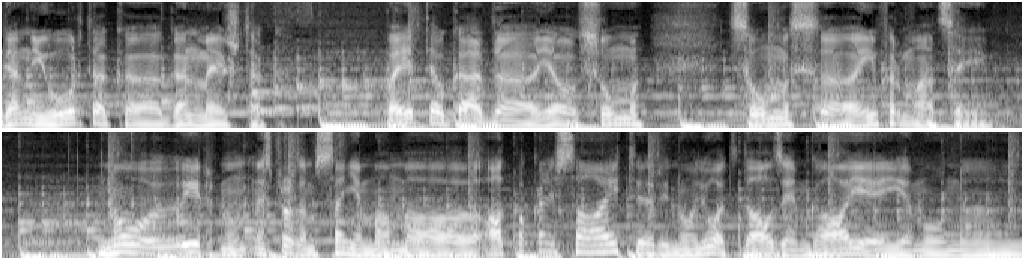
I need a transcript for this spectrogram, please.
gan jūrtaka, gan mežtaka. Vai ir tev kāda jau summa, summas uh, informācija? Nu, ir, nu, mēs, protams, saņemam uh, atpakaļ saiti arī no ļoti daudziem gājējiem. Un, uh,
